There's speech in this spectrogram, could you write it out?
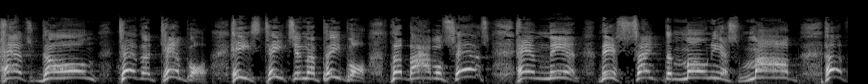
has gone to the temple. He's teaching the people, the Bible says, and then this sanctimonious mob of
